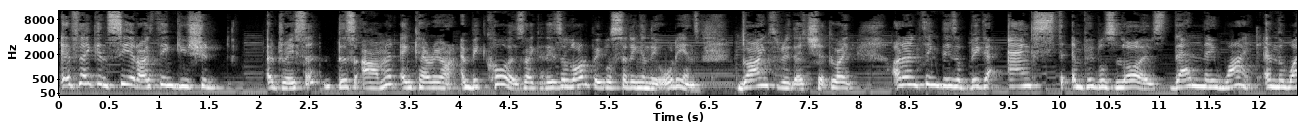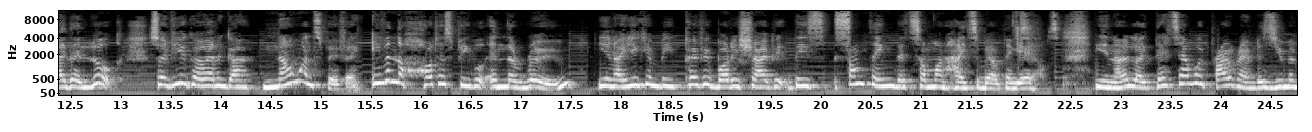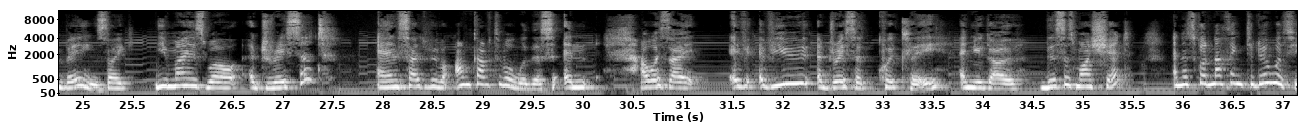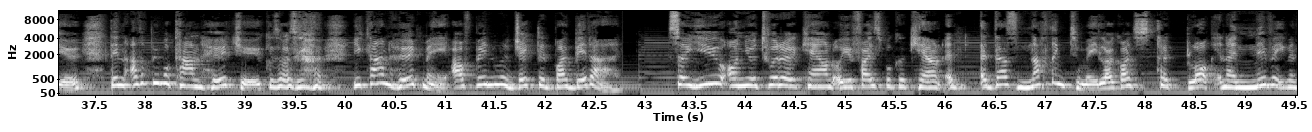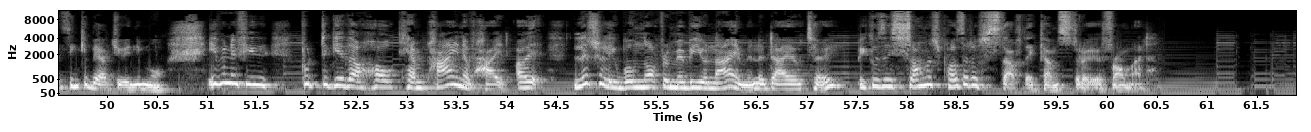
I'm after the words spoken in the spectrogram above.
If they can see it, I think you should address it, disarm it, and carry on. And because, like, there's a lot of people sitting in the audience going through that shit. Like, I don't think there's a bigger angst in people's lives than their weight and the way they look. So if you go out and go, no one's perfect, even the hottest people in the room, you know, you can be perfect body shape. There's something that someone hates about themselves. Yeah. You know, like that's how we're programmed as human beings. Like, you may as well address it and say to people, I'm comfortable with this. And I always say, if, if you address it quickly and you go, this is my shit, and it's got nothing to do with you, then other people can't hurt you because I was going, you can't hurt me. I've been rejected by better. So you on your Twitter account or your Facebook account, it, it does nothing to me. Like I just click block and I never even think about you anymore. Even if you put together a whole campaign of hate, I literally will not remember your name in a day or two because there's so much positive stuff that comes through from it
